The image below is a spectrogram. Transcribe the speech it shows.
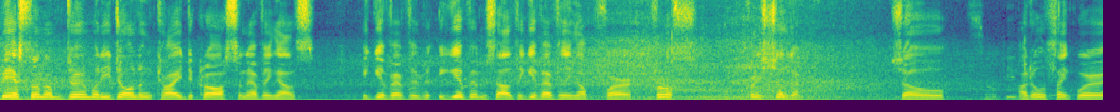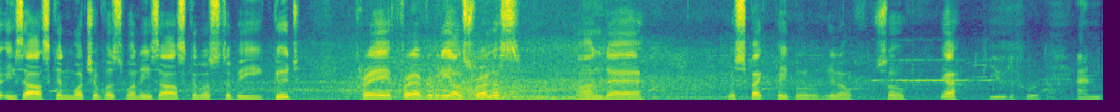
based on him doing what he done and carried the cross and everything else, he give every he give himself, he give everything up for for us, for his children. So So. I don't think we're he's asking much of us when he's asking us to be good, pray for everybody else around us, and uh, respect people. You know. So yeah. Beautiful. And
